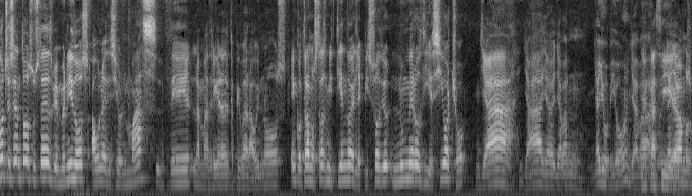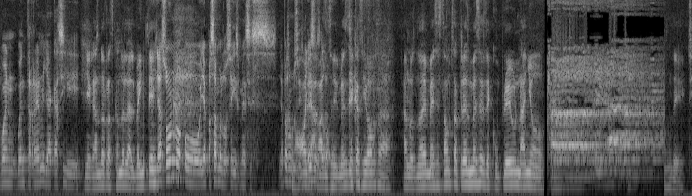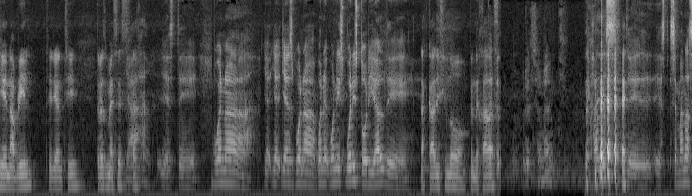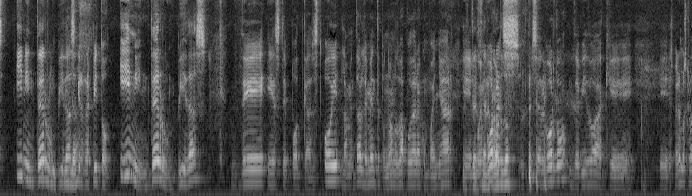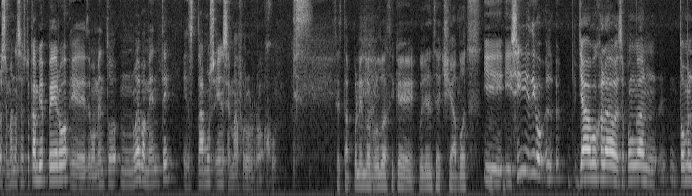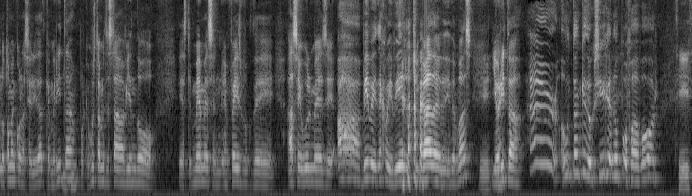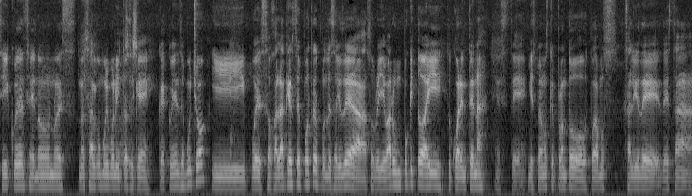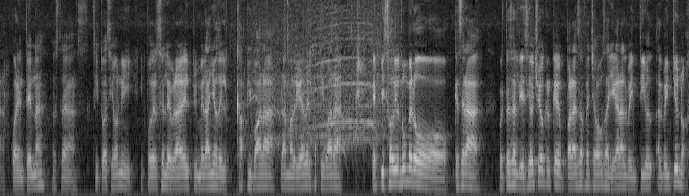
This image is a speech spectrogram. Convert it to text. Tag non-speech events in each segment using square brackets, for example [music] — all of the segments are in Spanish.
Noches, sean todos ustedes bienvenidos a una edición más de La Madriguera del Capibara. Hoy nos encontramos transmitiendo el episodio número 18. Ya, ya, ya, ya van, ya llovió, ya va, Ya casi, ya ya- llevamos buen, buen terreno, ya casi, Llegando, rascándole al 20. ya son o, o ya pasamos los seis meses. Ya pasamos no, seis ya meses, ¿no? de seis meses, ya casi vamos a, a los nueve meses. Estamos a tres meses de cumplir un año. De, sí, en abril serían, sí, tres meses. casi. Ya, y este, buena, ya, ya, ya es buena, buena, buen, buen historial de Acá diciendo pendejadas. Impresionante. dejadas [laughs] de este, semanas ininterrumpidas, y repito, ininterrumpidas de este podcast. Hoy, lamentablemente, pues no nos va a poder acompañar El el, buen tercer Borres, el tercer gordo, [laughs] debido a que eh, esperemos que en unas semanas esto cambie, pero eh, de momento, nuevamente, estamos en semáforo rojo. Se está poniendo rudo, así que cuídense, chavos. Y, y sí, digo, ya ojalá se pongan, tomen, lo tomen con la seriedad que amerita, porque justamente estaba viendo este memes en, en Facebook de hace un mes de, ah, vive y deja vivir, la [laughs] chingada y demás. Y- Y ahorita, "Ah, un tanque de oxígeno, por favor. Sí, sí, cuídense, no, no es, no es algo muy bonito, Entonces- así que, que cuídense mucho y pues ojalá que este podcast pues les ayude a sobrellevar un poquito ahí su cuarentena, este, y esperemos que pronto podamos salir de, de esta cuarentena, esta situación y, y poder celebrar el primer año del Capibara, la madriguera del Capibara, episodio número, ¿qué será? Ahorita es el 18, yo creo que para esa fecha vamos a llegar al 20 al 21.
